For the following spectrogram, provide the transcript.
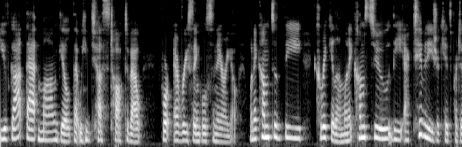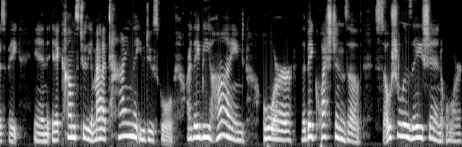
You've got that mom guilt that we just talked about for every single scenario. When it comes to the curriculum, when it comes to the activities your kids participate in, it comes to the amount of time that you do school. Are they behind? Or the big questions of socialization, or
